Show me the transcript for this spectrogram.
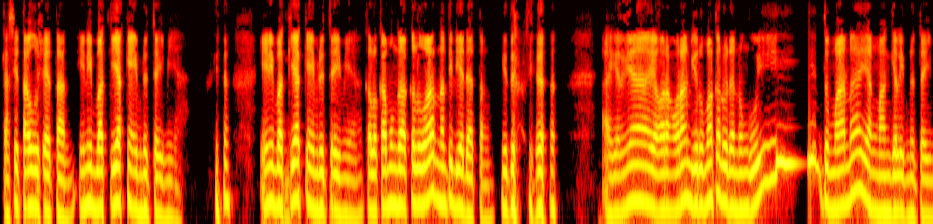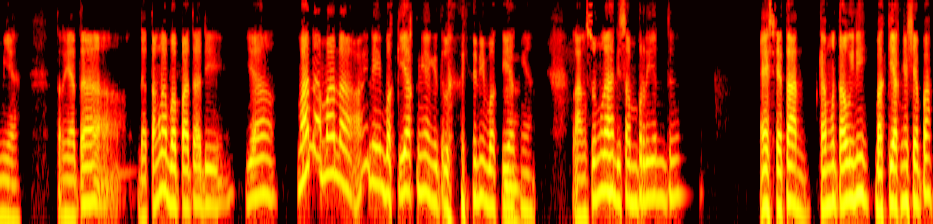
kasih tahu setan, ini bakiaknya Ibnu Taimiyah. ini bakiaknya Ibnu Taimiyah. Kalau kamu nggak keluar nanti dia datang, gitu. Akhirnya ya orang-orang di rumah kan udah nungguin tuh mana yang manggil Ibnu Taimiyah. Ternyata datanglah bapak tadi. Ya Mana mana ah, ini bakiaknya gitu loh. ini bakiaknya. Hmm. Langsunglah disamperin tuh. Eh setan, kamu tahu ini bakiaknya siapa?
